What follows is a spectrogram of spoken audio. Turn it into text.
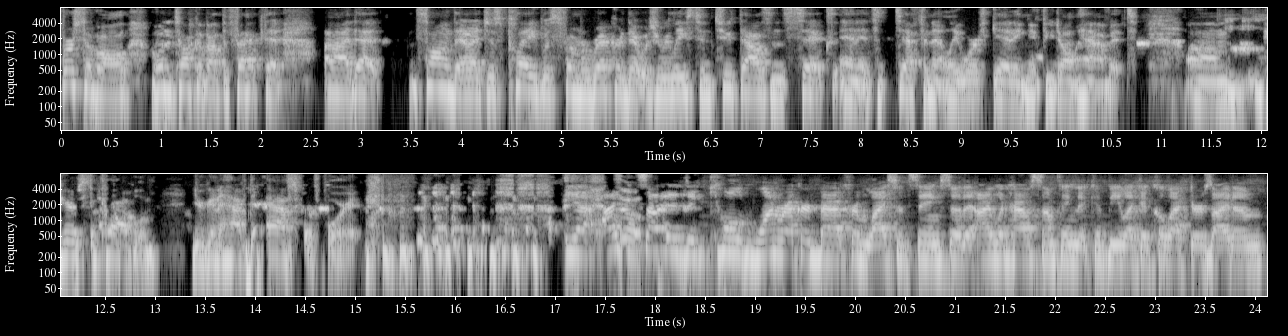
First of all, I want to talk about the fact that uh, that song that I just played was from a record that was released in 2006, and it's definitely worth getting if you don't have it. Um, here's the problem you're going to have to ask her for it. Yeah, I So- decided to hold one record back from licensing so that I would have something that could be like a collector's item,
